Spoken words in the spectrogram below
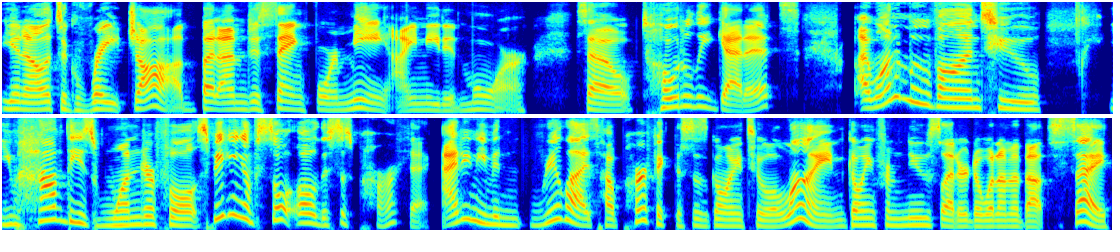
You know, it's a great job, but I'm just saying for me, I needed more. So totally get it. I want to move on to you have these wonderful speaking of soul oh this is perfect i didn't even realize how perfect this is going to align going from newsletter to what i'm about to say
